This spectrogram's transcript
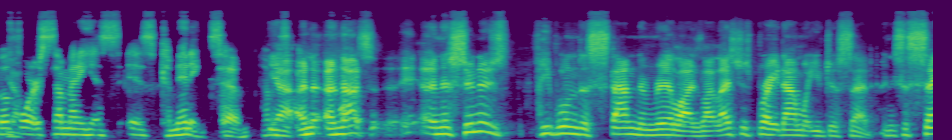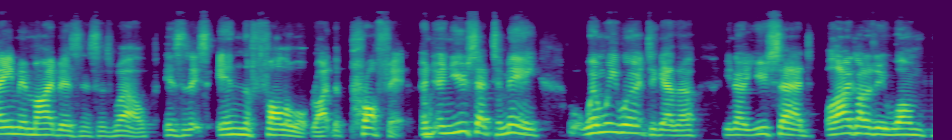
before somebody is is committing. So I'm yeah and and that's and as soon as people understand and realize like let's just break down what you've just said. And it's the same in my business as well is that it's in the follow-up right? The profit. And and you said to me when we worked together you know you said well i got to do one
